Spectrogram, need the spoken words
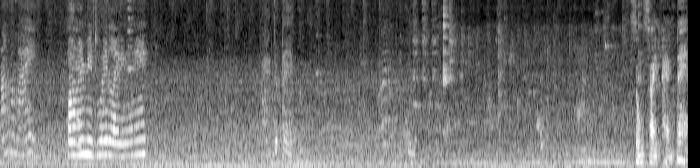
ตั้งทำไมป้าไม่มีถ้วยเล็กจะแตกสงสัยแผนแตก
